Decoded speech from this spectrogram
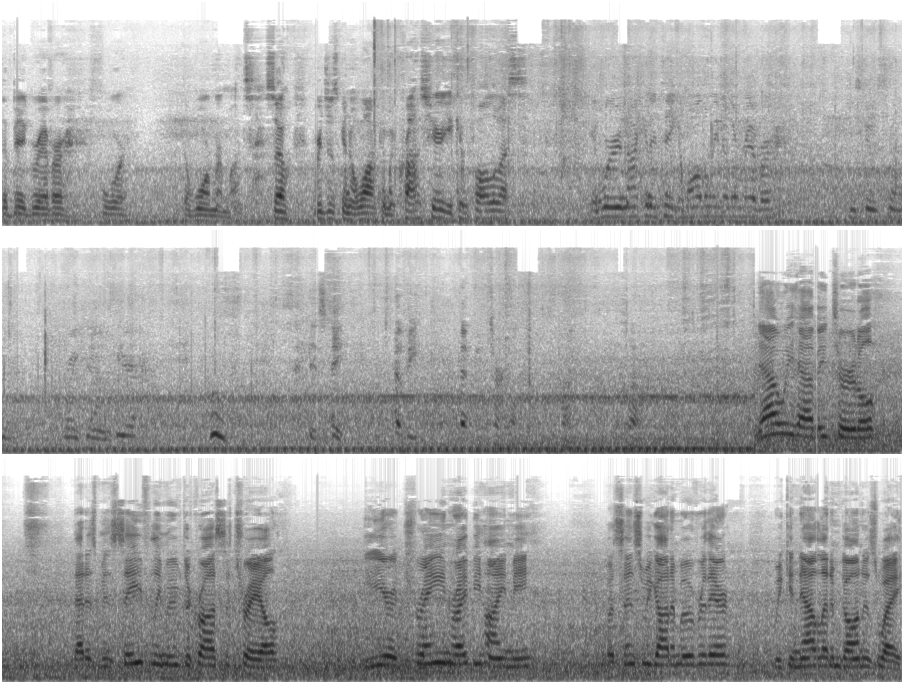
the big river for the warmer months. So we're just gonna walk him across here. You can follow us. And we're not gonna take him all the way to the river. He's gonna swim right down here. Whew. It's a heavy, heavy turtle. So, now we have a turtle that has been safely moved across the trail. You hear a train right behind me. But since we got him over there, we can now let him go on his way.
